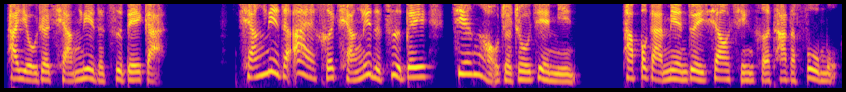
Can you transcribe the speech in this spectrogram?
他有着强烈的自卑感，强烈的爱和强烈的自卑煎熬着周建民。他不敢面对萧晴和他的父母，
